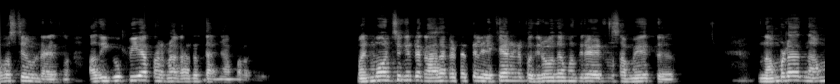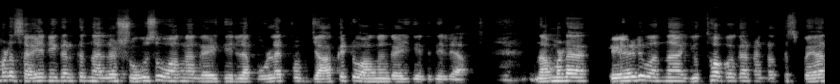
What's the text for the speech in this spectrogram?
അവസ്ഥയുണ്ടായിരുന്നു. അത് യു പി എ ഭരണകാലത്താണ് ഞാൻ പറഞ്ഞത്. മൻമോഹൻ സിംഗിന്റെ കാലഘട്ടത്തിൽ എ കെ പ്രതിരോധ മന്ത്രിയായിരുന്ന സമയത്ത് നമ്മുടെ നമ്മുടെ സൈനികർക്ക് നല്ല ഷൂസ് വാങ്ങാൻ കഴിഞ്ഞില്ല ബുള്ളറ്റ് പ്രൂഫ് ജാക്കറ്റ് വാങ്ങാൻ കഴിഞ്ഞിരുന്നില്ല. നമ്മുടെ കേട് വന്ന യുദ്ധോപകരണങ്ങൾക്ക് സ്പെയർ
